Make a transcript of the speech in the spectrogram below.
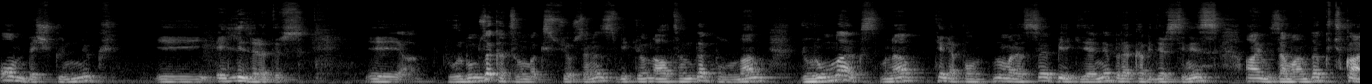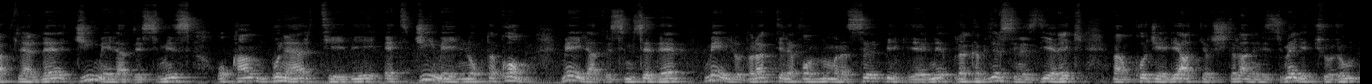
15 günlük e, 50 liradır. Grubumuza katılmak istiyorsanız videonun altında bulunan yorumlar kısmına telefon numarası bilgilerini bırakabilirsiniz. Aynı zamanda küçük harflerle Gmail adresimiz okanbunertv.gmail.com Mail adresimize de mail olarak telefon numarası bilgilerini bırakabilirsiniz diyerek ben Kocaeli at yarışları analizime geçiyorum.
